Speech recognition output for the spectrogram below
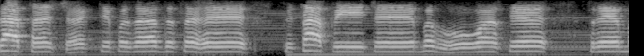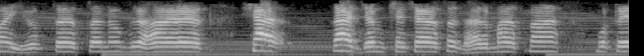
दातः शक्तिप्रसादतः पितापि च बभूवास्य प्रेमयुक्तत्वनुग्रहात्। राज्यं क्षशास धर्मात्मा मुटे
